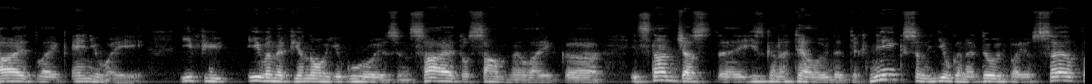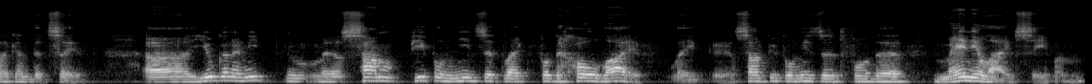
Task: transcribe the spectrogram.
guide like anyway if you even if you know your guru is inside or something like it's not just he's gonna tell you the techniques and you're gonna do it by yourself like and that's it. Uh, you're gonna need uh, some people needs it like for the whole life. Like uh, some people needs it for the many lives even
